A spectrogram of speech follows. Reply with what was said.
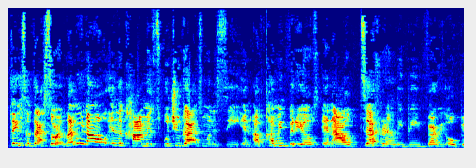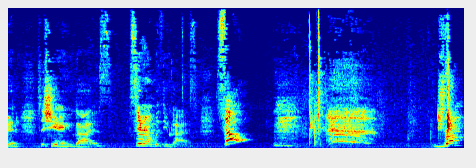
things of that sort. Let me know in the comments what you guys want to see in upcoming videos and i'll definitely be very open to sharing you guys sharing with you guys. So drum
